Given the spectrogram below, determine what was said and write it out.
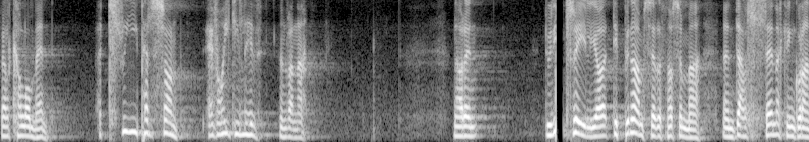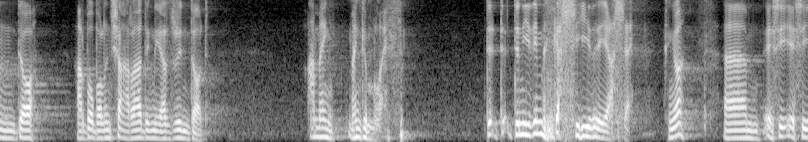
fel colomen. Y tri person efo'i gilydd yn fanna. Nawr en, dwi wedi treulio dipyn o amser wythnos yma yn darllen ac yn gwrando ar bobl yn siarad ynglyn ar drindod. A mae'n mae gymleth. Dyn ni ddim yn gallu i ddeall e. Chingo? Um, es, i, es, i,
